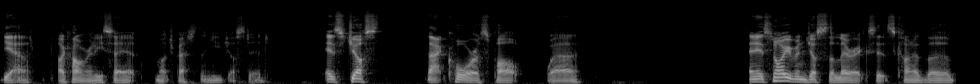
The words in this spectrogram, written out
yeah, I can't really say it much better than you just did. It's just that chorus part where and it's not even just the lyrics, it's kind of the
